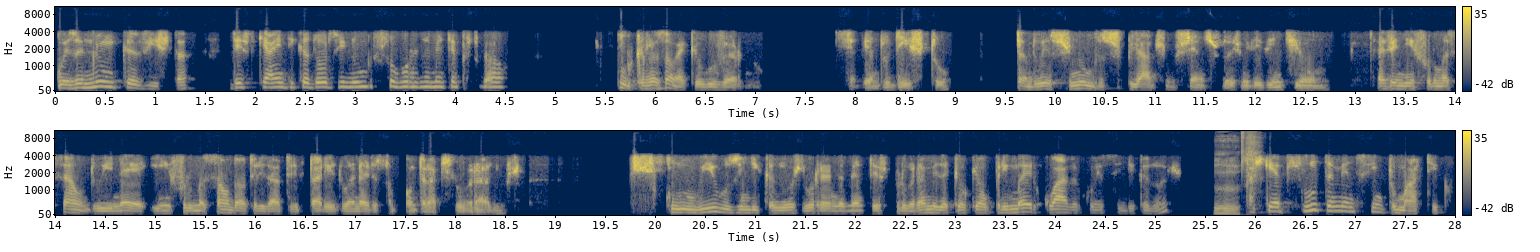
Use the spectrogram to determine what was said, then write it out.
Coisa nunca vista desde que há indicadores e números sobre o arrendamento em Portugal. Por que razão é que o governo, sabendo disto, tendo esses números espelhados nos censos de 2021, havendo informação do INE e informação da Autoridade Tributária e Aduaneira sobre contratos celebrados, excluiu os indicadores do arrendamento deste programa e daquele que é o primeiro quadro com esses indicadores? Uhum. Acho que é absolutamente sintomático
